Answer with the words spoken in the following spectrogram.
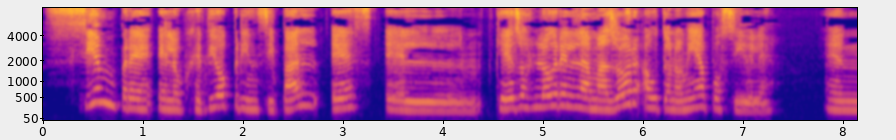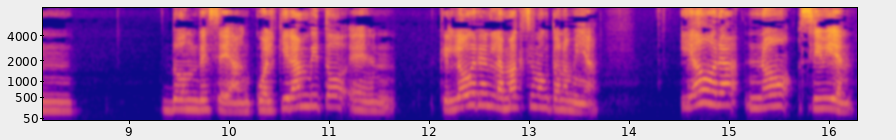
siempre el objetivo principal es el que ellos logren la mayor autonomía posible en donde sea, en cualquier ámbito, en que logren la máxima autonomía. Y ahora no, si bien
